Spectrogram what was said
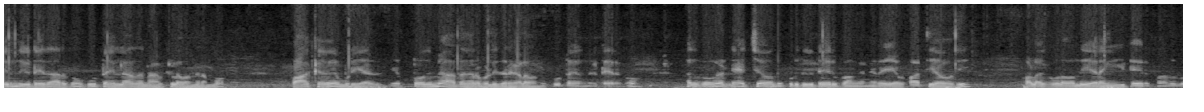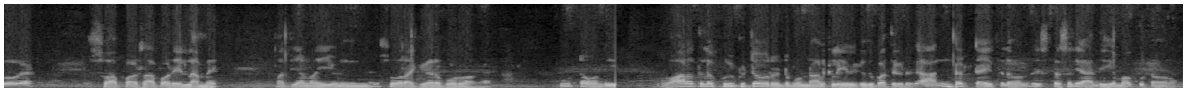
இருந்துக்கிட்டே தான் இருக்கும். கூட்டம் இல்லாத நாட்களில் வந்து நம்ம பார்க்கவே முடியாது. எப்போதுமே ஆத்தங்கரப்பள்ளி தர்காவில் வந்து கூட்டம் இருந்துக்கிட்டே இருக்கும். அதுபோக நேச்சர் வந்து கொடுத்துக்கிட்டே இருப்பாங்க. நிறைய பாத்தியாவதி பழக்கூட வந்து இறங்கிக்கிட்டே இருக்கும். அதுபோக சாப்பாடு சாப்பாடு எல்லாமே மத்தியானம் ஈவினிங் சோறாக்கி வேற போடுவாங்க. கூட்டம் வந்து வாரத்தில் குறிப்பிட்ட ஒரு ரெண்டு மூணு நாட்கள் இருக்குது பார்த்துக்கிட்டு அந்த டயத்தில் வந்து ஸ்பெஷலி அதிகமாக கூட்டம் வரும்.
